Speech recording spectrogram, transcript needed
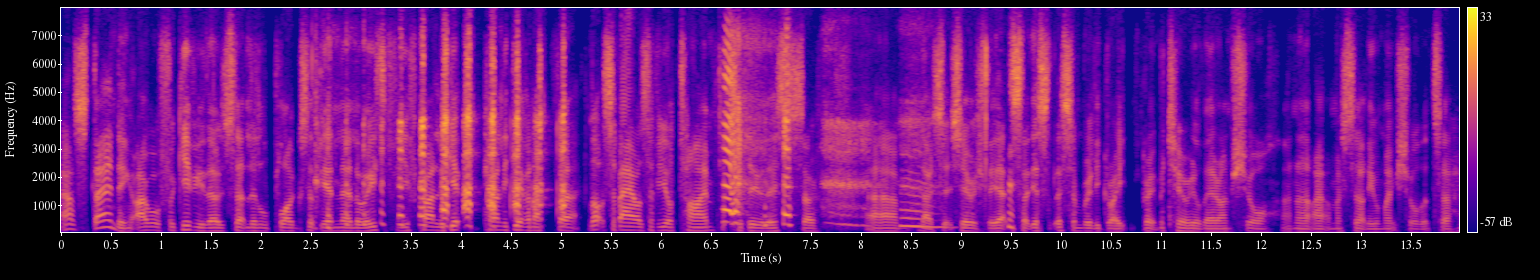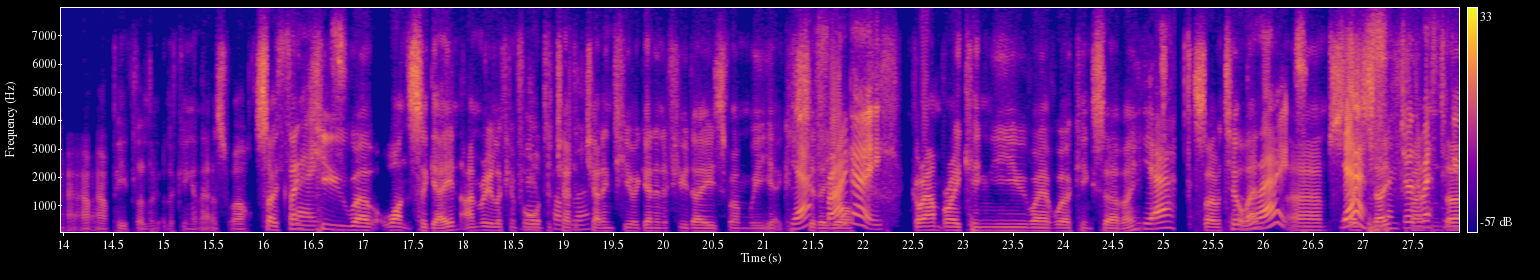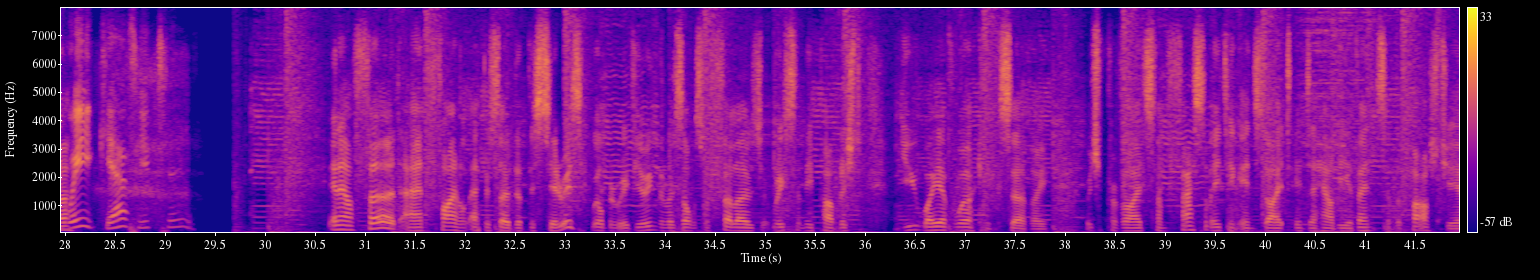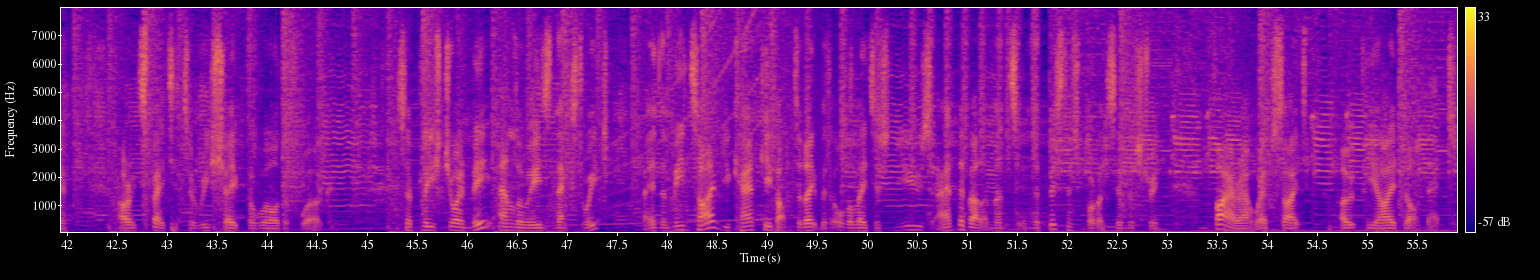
Outstanding. I will forgive you those uh, little plugs at the end there, Louise. You've kindly, give, kindly given up uh, lots of hours of your time to do this. So, um, no, seriously, that's, uh, there's, there's, some really great great material there, I'm sure. And uh, I, I certainly will make sure that uh, our, our, people are lo- looking at that as well. So, thank great. you uh, once again. I'm really looking forward no to chat- chatting to you again in a few days when we consider yeah, your groundbreaking new way of working survey. Yeah. So, until then, All right. Um, yes, enjoy the rest of your week. Yes, you too. In our third and final episode of this series, we'll be reviewing the results of Fellowes' recently published New Way of Working survey, which provides some fascinating insight into how the events of the past year are expected to reshape the world of work. So please join me and Louise next week. In the meantime, you can keep up to date with all the latest news and developments in the business products industry via our website, opi.net.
